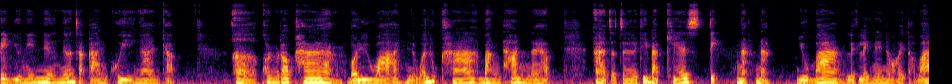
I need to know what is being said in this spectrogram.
ติดอยู่นิดนึงเนื่องจากการคุยงานกับคนรอบข้างบริวารหรือว่าลูกค้าบางท่านนะครับ อาจจะเจอที่แบบเคสติดหนักๆ อยู่บ้างเล็กๆ น้อยๆ แต่ว่า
